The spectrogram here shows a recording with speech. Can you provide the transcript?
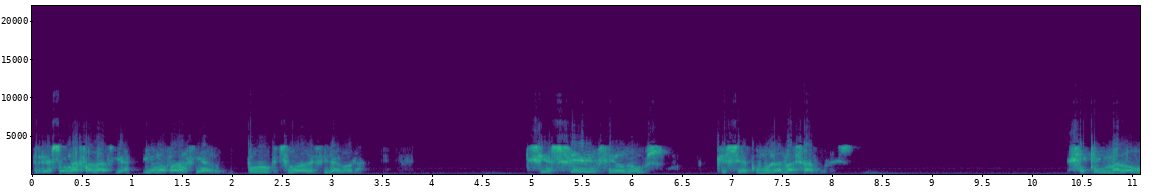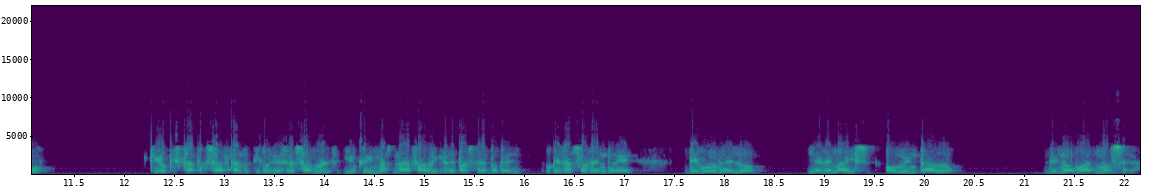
Pero esa é unha falacia, e unha falacia por o que che vou a decir agora. Se ese CO2 que se acumula nas árbores se queima logo, que é o que está a pasar cando ti colles as árboles e o queimas na fábrica de pasta de papel, o que estás facendo é devolvelo e ademais aumentado de novo a atmósfera.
